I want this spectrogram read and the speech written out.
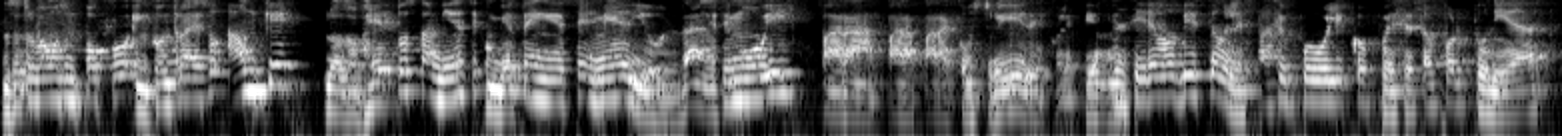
nosotros vamos un poco en contra de eso, aunque los objetos también se convierten en ese medio, ¿verdad? En ese móvil para, para, para construir colectivamente. Es decir, hemos visto en el espacio público, pues esa oportunidad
